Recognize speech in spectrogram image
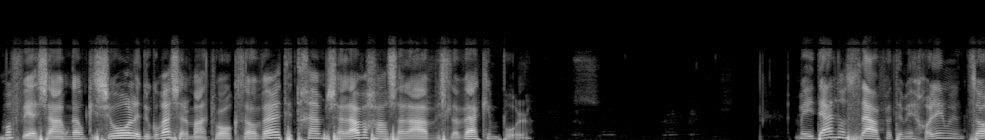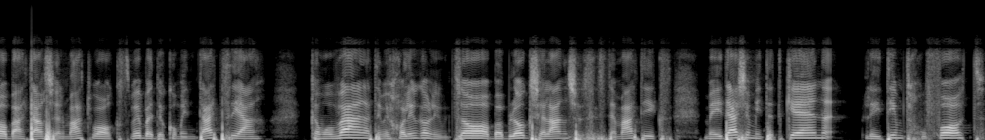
מופיע שם גם קישור לדוגמה של MatWorks העוברת איתכם שלב אחר שלב בשלבי הקימפול. מידע נוסף אתם יכולים למצוא באתר של MatWorks ובדוקומנטציה. כמובן, אתם יכולים גם למצוא בבלוג שלנו של Systematics מידע שמתעדכן לעיתים תכופות.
